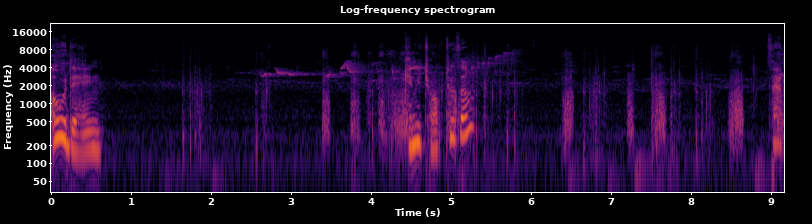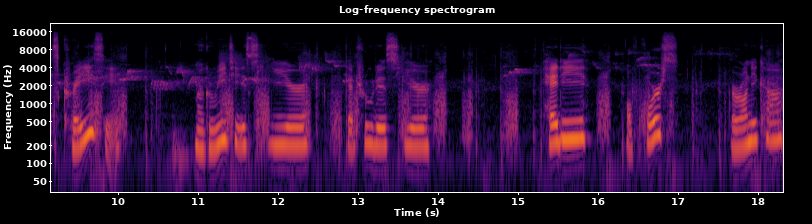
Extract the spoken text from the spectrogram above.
Oh, dang. Can we talk to them? That's crazy. Marguerite is here. Gertrude is here. Hedy, of course. Veronica.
